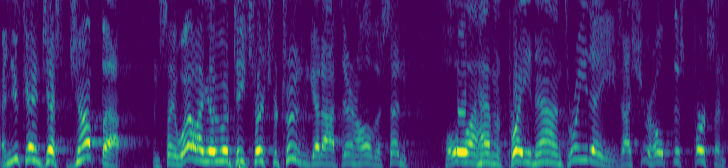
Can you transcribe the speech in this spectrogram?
And you can't just jump up and say, well, I got to go teach Search for Truth and get out there and all of a sudden, oh, I haven't prayed now in three days. I sure hope this person,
